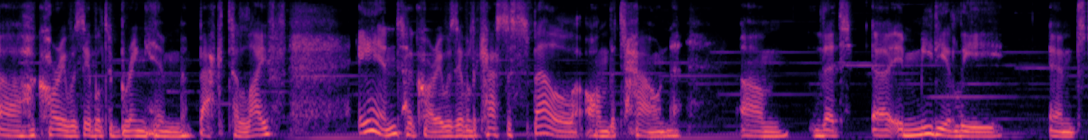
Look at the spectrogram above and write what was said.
uh, Hakari was able to bring him back to life, and Hakari was able to cast a spell on the town um, that uh, immediately and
